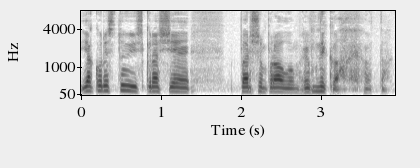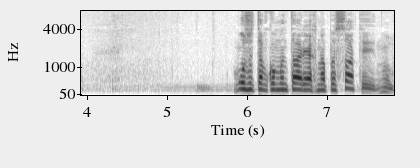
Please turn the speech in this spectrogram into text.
я користуюсь краще першим правилом грибника. Отак. Можете в коментарях написати, ну,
